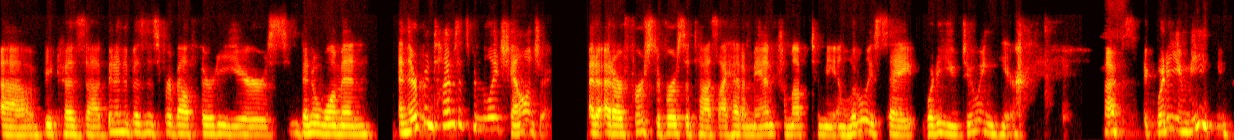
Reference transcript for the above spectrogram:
uh, because I've been in the business for about 30 years, been a woman, and there have been times it's been really challenging. At, at our first Diversitas, I had a man come up to me and literally say, What are you doing here? I was like, what do you mean?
